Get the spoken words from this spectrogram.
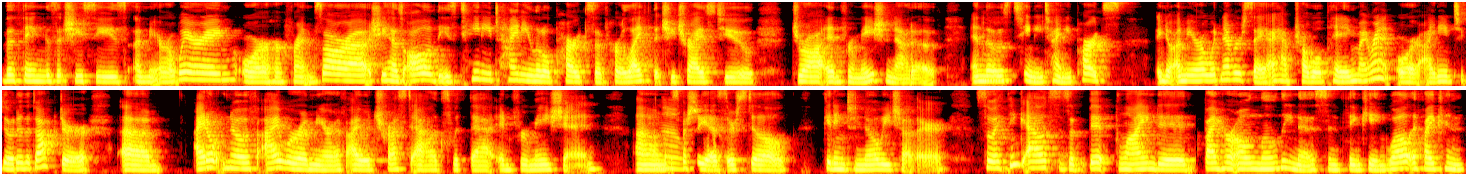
the things that she sees Emira wearing or her friend Zara. She has all of these teeny tiny little parts of her life that she tries to draw information out of. And mm-hmm. those teeny tiny parts, you know, Emira would never say, I have trouble paying my rent or I need to go to the doctor. Um, I don't know if I were Emira, if I would trust Alix with that information, um, no. especially as they're still getting to know each other. So I think Alix is a bit blinded by her own loneliness and thinking, well, if I can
